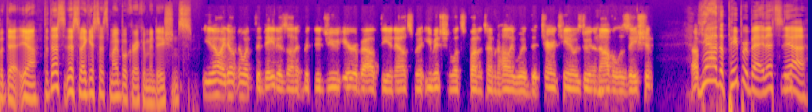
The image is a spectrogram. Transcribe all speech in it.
But that yeah, but that's that's I guess that's my book recommendations. You know, I don't know what the date is on it, but did you hear about the announcement? You mentioned Once Upon a Time in Hollywood that Tarantino was doing a novelization. Up- Yeah, the paperback. That's yeah.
